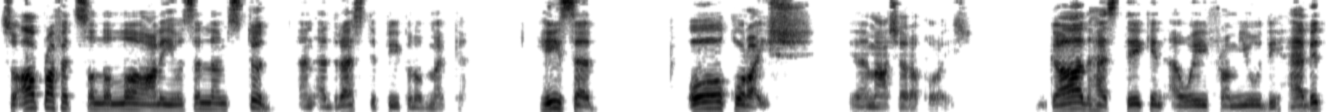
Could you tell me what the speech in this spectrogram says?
So our Prophet ﷺ stood and addressed the people of Mecca. He said, O Quraysh, Ya Ma'ashara Quraysh, God has taken away from you the habit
